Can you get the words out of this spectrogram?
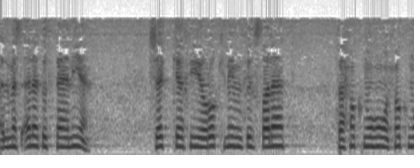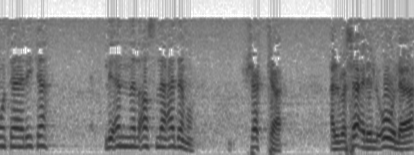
المسألة الثانية شك في ركن في الصلاة فحكمه حكم تاركة لأن الأصل عدمه. شك. المسائل الأولى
